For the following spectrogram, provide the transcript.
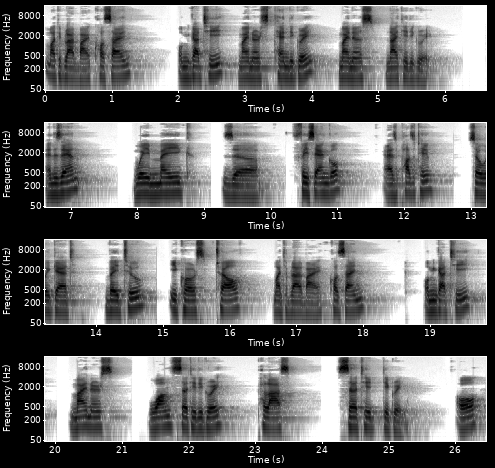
multiplied by cosine omega t minus 10 degree minus 90 degree. And then we make the phase angle as positive. So we get V2 equals 12 multiplied by cosine omega t minus 130 degree plus 30 degree or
